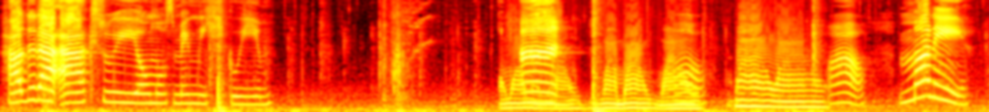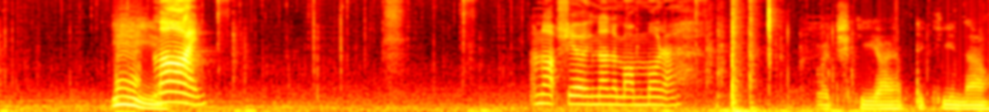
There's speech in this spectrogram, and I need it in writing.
How did that actually almost make me scream? Wow, wow, Uh. wow, wow, wow, Oh. wow, wow. Wow, money, E. mine. I'm not sharing none of my money. Which key? I have the key now.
